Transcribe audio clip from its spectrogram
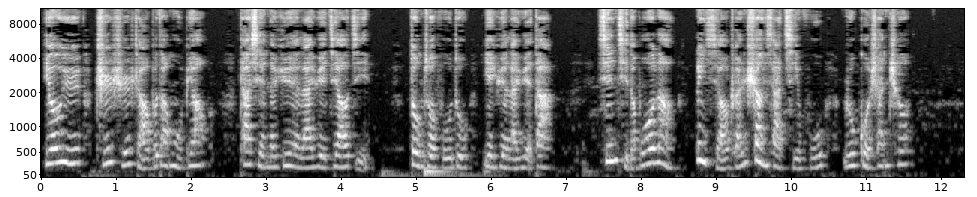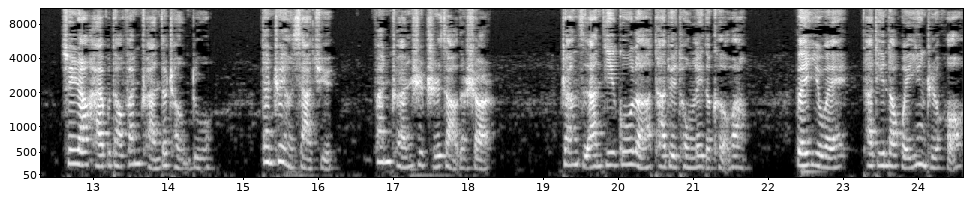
由于迟迟找不到目标，他显得越来越焦急，动作幅度也越来越大，掀起的波浪令小船上下起伏如过山车。虽然还不到翻船的程度，但这样下去，翻船是迟早的事儿。张子安低估了他对同类的渴望，本以为。他听到回应之后，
